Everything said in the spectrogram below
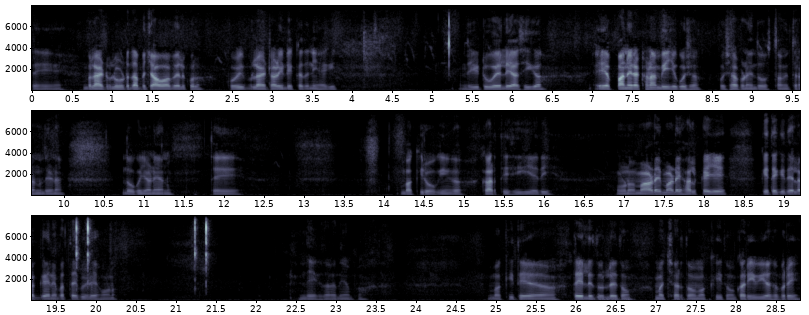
ਤੇ ਬਲੈਟ ਬਲੂਟ ਦਾ ਬਚਾਓ ਆ ਬਿਲਕੁਲ, ਕੋਈ ਬਲੈਟ ਵਾਲੀ ਦਿੱਕਤ ਨਹੀਂ ਹੈਗੀ। ਡੀ 2 ਲਿਆ ਸੀਗਾ। ਇਹ ਆਪਾਂ ਨੇ ਰੱਖਣਾ ਬੀਜ ਕੁਛ ਕੁਛ ਆਪਣੇ ਦੋਸਤਾਂ ਮਿੱਤਰਾਂ ਨੂੰ ਦੇਣਾ, ਦੋ ਕੁ ਜਣਿਆਂ ਨੂੰ। ਤੇ ਬਾਕੀ ਰੋਗਿੰਗ ਕਰਤੀ ਸੀਗੀ ਇਹਦੀ। ਹੁਣ ਮਾੜੇ ਮਾੜੇ ਹਲਕੇ ਜੇ ਕਿਤੇ ਕਿਤੇ ਲੱਗੇ ਨੇ ਪੱਤੇ ਪੀਲੇ ਹੁਣ। ਦੇਖ ਸਕਦੇ ਹਾਂ ਆਪਾਂ। ਬਾਕੀ ਤੇ, ਤੇਲੇ ਤੁਲੇ ਤੋਂ, ਮੱਛਰ ਤੋਂ, ਮੱਖੀ ਤੋਂ ਕਰੀ ਵੀ ਆ ਸਪਰੇ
